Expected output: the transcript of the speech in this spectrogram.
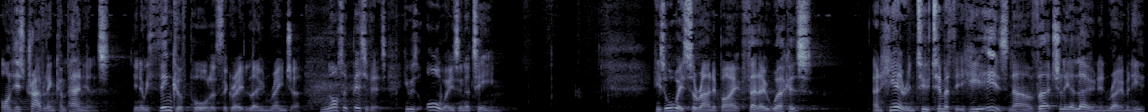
on his traveling companions. You know, we think of Paul as the great lone ranger. Not a bit of it. He was always in a team. He's always surrounded by fellow workers. And here in 2 Timothy, he is now virtually alone in Rome. And he,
